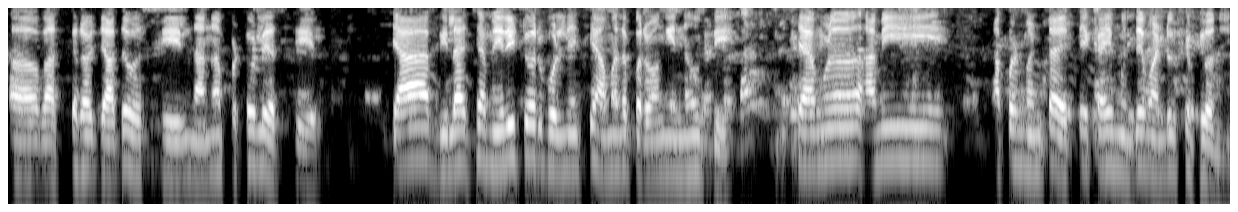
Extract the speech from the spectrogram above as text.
अ, भास्करराव जाधव असतील नाना पटोले असतील त्या बिलाच्या मेरिटवर बोलण्याची आम्हाला परवानगी नव्हती. त्यामुळं आम्ही आपण म्हणताय ते काही मुद्दे मांडू शकलो नाही.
